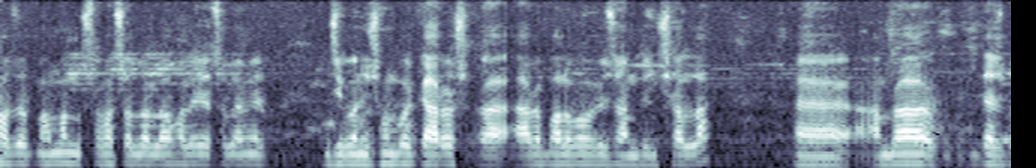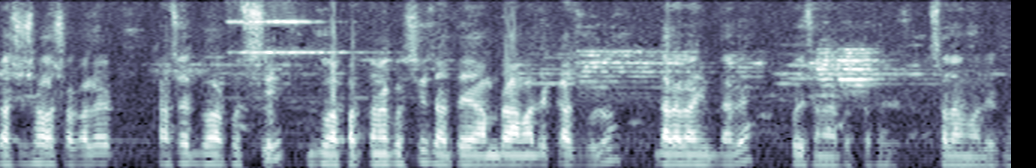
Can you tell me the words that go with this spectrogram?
হজরত মোহাম্মদ মুস্তফা সাল্লাহ আলাইসাল্লামের জীবনী সম্পর্কে আরও আরও ভালোভাবে জানব ইনশাল্লাহ আমরা দেশবাসী সহ সকলের কাছে দোয়া করছি, দোয়া প্রার্থনা করছি যাতে আমরা আমাদের কাজগুলো ধারাবাহিকভাবে পরিচালনা করতে পারি। সালামু আলাইকুম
